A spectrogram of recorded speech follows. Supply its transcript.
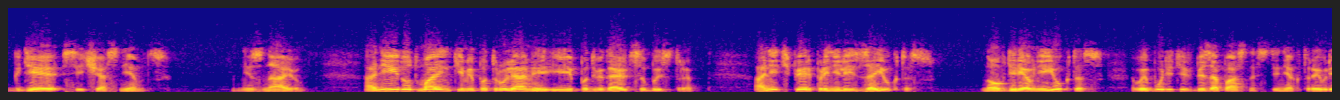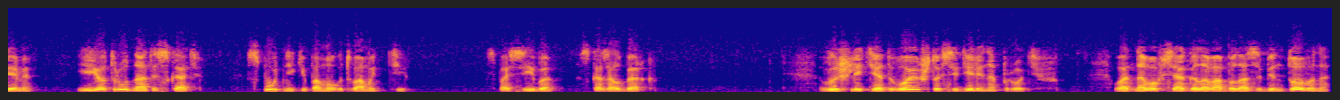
«Где сейчас немцы?» «Не знаю. Они идут маленькими патрулями и подвигаются быстро. Они теперь принялись за Юктас. Но в деревне Юктас вы будете в безопасности некоторое время. Ее трудно отыскать. Спутники помогут вам идти». «Спасибо», — сказал Берг. Вышли те двое, что сидели напротив. У одного вся голова была забинтована,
